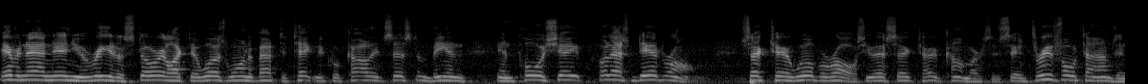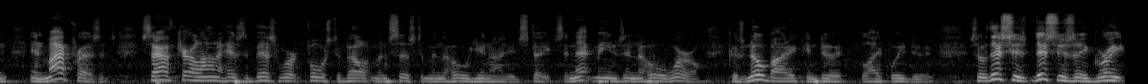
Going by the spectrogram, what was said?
Every now and then you read a story like there was one about the technical college system being in poor shape. Well, that's dead wrong. Secretary Wilbur Ross, U.S. Secretary of Commerce, has said three or four times in, in my presence, South Carolina has the best workforce development system in the whole United States. And that means in the whole world, because nobody can do it like we do it. So this is, this is a great,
